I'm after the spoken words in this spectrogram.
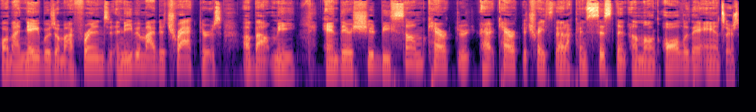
or my neighbors or my friends and even my detractors about me. And there should be some character, character traits that are consistent among all of their answers,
